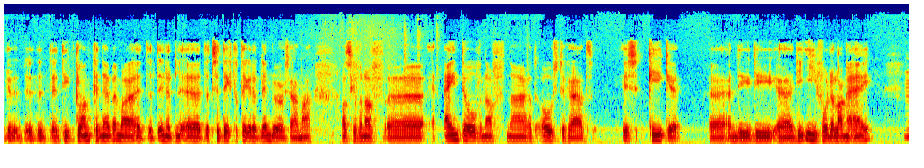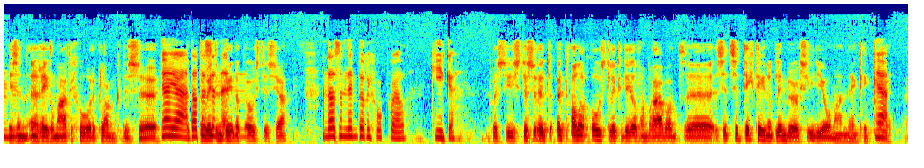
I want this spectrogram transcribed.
die, die klanken hebben, maar het, het in het, dat zit dichter tegen het Limburgs aan. Maar als je vanaf Eindhoven af naar het oosten gaat, is keken en die, die, die i voor de lange ei. Mm -hmm. is een, een, regelmatig gehoorde klank. Dus ja, ja, dat we is weten een, meteen dat het oosten is, ja. En dat is in Limburg ook wel, kieken. Precies, dus het, het alleroostelijke deel van Brabant uh, zit, zit dicht tegen het Limburgse idioom aan, denk ik. Ja. Uh,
